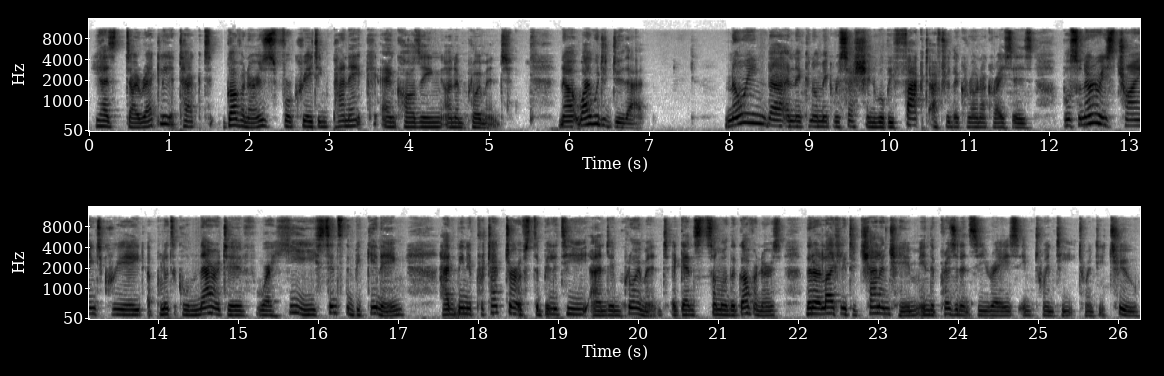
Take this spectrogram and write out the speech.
He has directly attacked governors for creating panic and causing unemployment. Now, why would he do that? Knowing that an economic recession will be fact after the corona crisis, Bolsonaro is trying to create a political narrative where he, since the beginning, had been a protector of stability and employment against some of the governors that are likely to challenge him in the presidency race in 2022,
